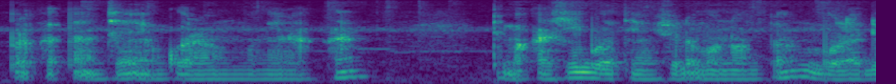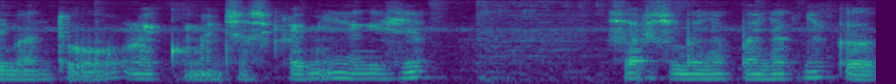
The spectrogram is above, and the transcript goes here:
perkataan saya yang kurang mengenakan. Terima kasih buat yang sudah menonton. Boleh dibantu like comment subscribe ya guys ya share sebanyak-banyaknya ke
